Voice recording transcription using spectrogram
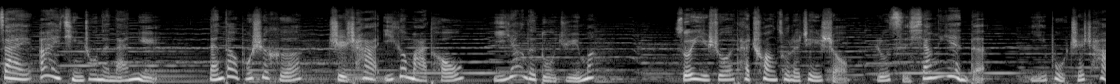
在爱情中的男女，难道不是和只差一个码头一样的赌局吗？所以说，他创作了这首如此香艳的《一步之差》。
